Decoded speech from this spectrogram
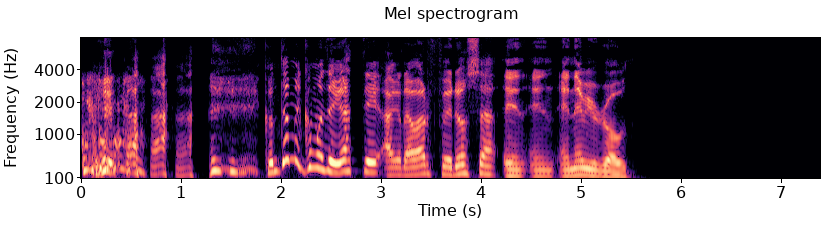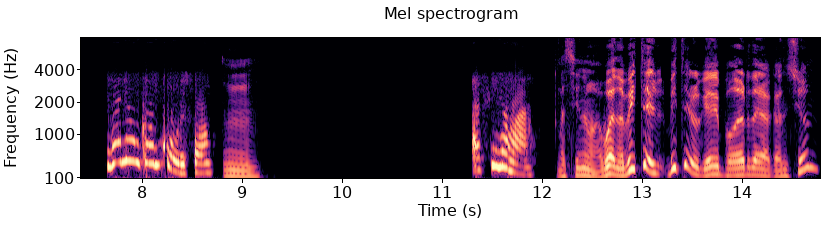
Contame cómo llegaste a grabar Feroza en, en, en Abbey Road. Gané un concurso, Mm, así nomás. así nomás. Bueno, ¿viste, ¿viste lo que es el poder de la canción?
